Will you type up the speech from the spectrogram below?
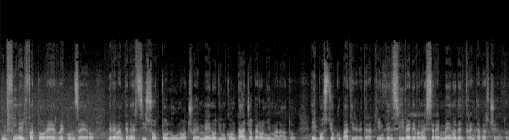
Infine il fattore R con 0 deve mantenersi sotto l'1, cioè meno di un contagio per ogni malato, e i posti occupati nelle terapie intensive devono essere meno del 30%.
